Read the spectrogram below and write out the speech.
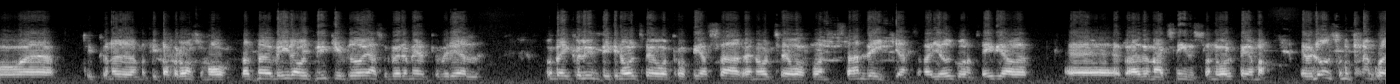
och eh, tycker nu om man tittar på de som har varit med och bidragit mycket i början så både Melker Widell från BK Olympic 02 och Kofi Asare 02 från Sandviken som var Djurgården tidigare. Eh, även Max Nilsson 05. Det är väl de som kanske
